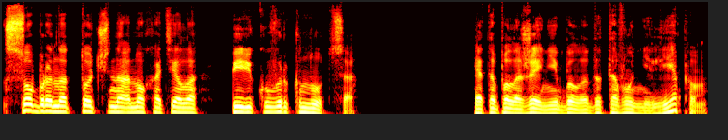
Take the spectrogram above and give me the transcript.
собрано точно оно хотело перекувыркнуться. Это положение было до того нелепым,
